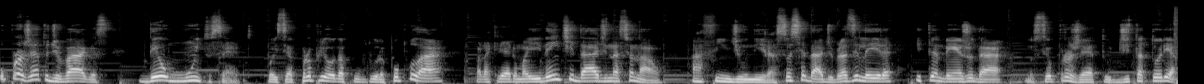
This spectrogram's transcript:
O projeto de Vargas deu muito certo, pois se apropriou da cultura popular para criar uma identidade nacional, a fim de unir a sociedade brasileira e também ajudar no seu projeto ditatorial.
